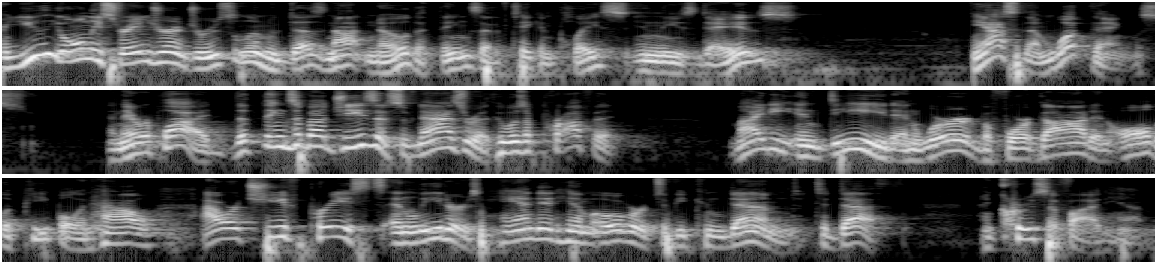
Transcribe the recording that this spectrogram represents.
Are you the only stranger in Jerusalem who does not know the things that have taken place in these days? He asked them, What things? And they replied, The things about Jesus of Nazareth, who was a prophet, mighty in deed and word before God and all the people, and how our chief priests and leaders handed him over to be condemned to death and crucified him.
